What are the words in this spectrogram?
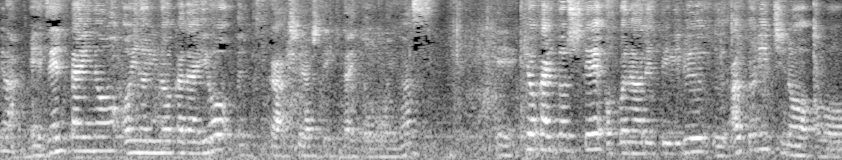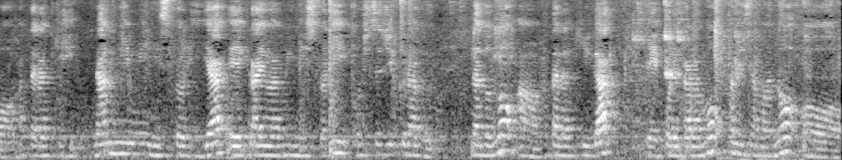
では、え、全体のお祈りの課題をいくつかシェアしていきたいと思います、教会として行われているアウトリーチの働き難民ミニストリーや英会話ミニストリー子羊クラブなどの働きが、え、これからも神様の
